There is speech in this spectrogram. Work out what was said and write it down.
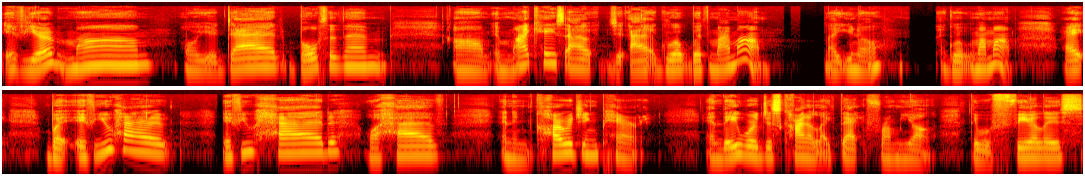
If your mom or your dad, both of them, um, in my case, I, I grew up with my mom. Like, you know, I grew up with my mom, right? But if you had, if you had or have an encouraging parent and they were just kind of like that from young. They were fearless,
